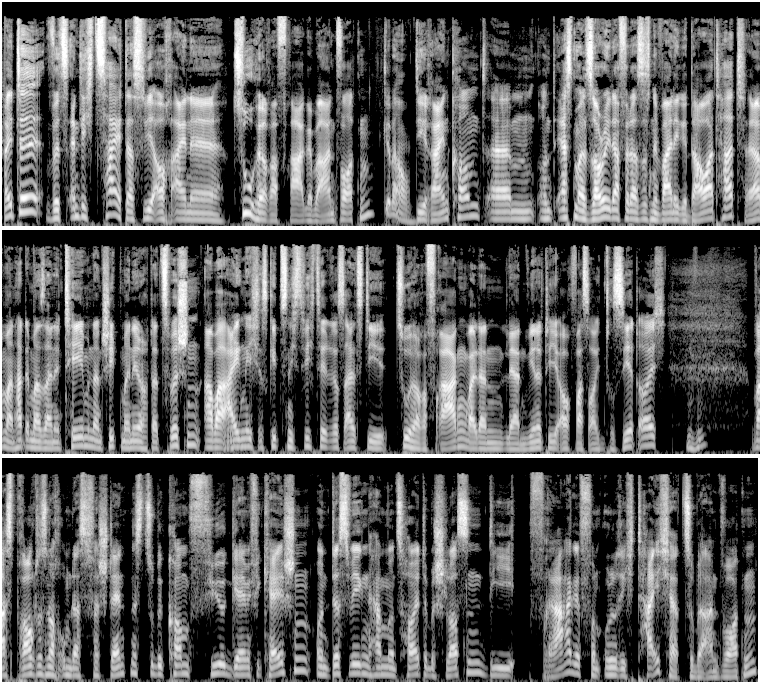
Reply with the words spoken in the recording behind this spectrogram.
Heute wird es endlich Zeit, dass wir auch eine Zuhörerfrage beantworten Genau. die reinkommt. Ähm, und erstmal sorry dafür, dass es eine Weile gedauert hat. Ja, man hat immer seine Themen, dann schiebt man die noch dazwischen. Aber eigentlich, es gibt nichts Wichtigeres als die Zuhörerfragen, weil dann lernen wir natürlich auch, was euch interessiert euch. Mhm. Was braucht es noch, um das Verständnis zu bekommen für Gamification? Und deswegen haben wir uns heute beschlossen, die Frage von Ulrich Teicher zu beantworten.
